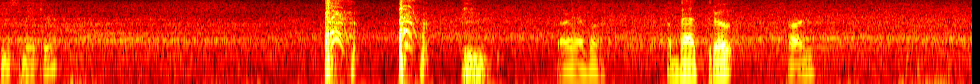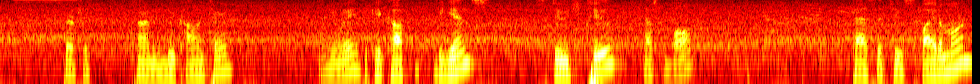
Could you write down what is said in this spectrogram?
Here's Peacemaker. Sorry, I have a, a bad throat. Sorry. Perfect time to do commentary. Anyway, the kickoff begins. Stooge 2 has the ball. Pass it to Spidermon.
